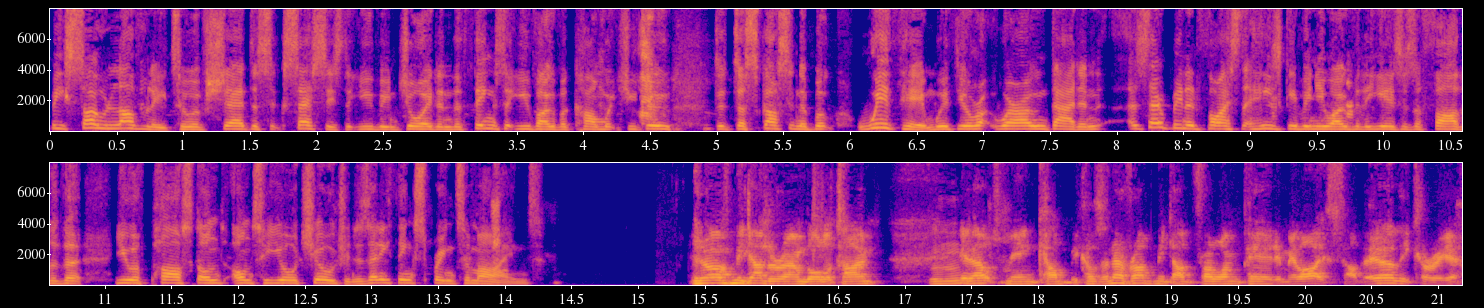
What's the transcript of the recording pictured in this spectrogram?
be so lovely to have shared the successes that you've enjoyed and the things that you've overcome, which you do discuss in the book with him, with your, your own dad. And has there been advice that he's given you over the years as a father that you have passed on onto your children? Does anything spring to mind? You know, I have my dad around all the time. It helps me in camp because I never had my dad for a long period in my life. At the early career,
